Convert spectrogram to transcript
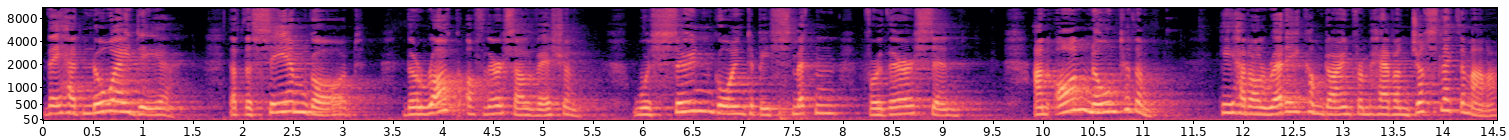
they had no idea that the same God, the rock of their salvation, was soon going to be smitten for their sin. And unknown to them, he had already come down from heaven just like the manna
